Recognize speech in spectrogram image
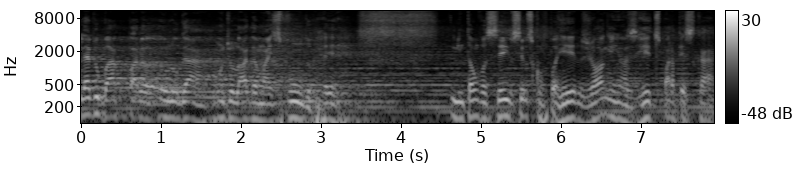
Leve o barco para o lugar onde o lago é mais fundo. É. Então você e os seus companheiros joguem as redes para pescar.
